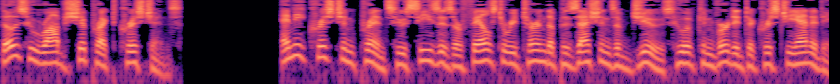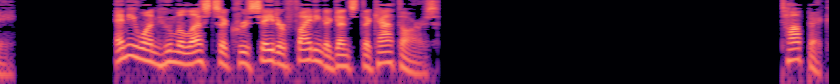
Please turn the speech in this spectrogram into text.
Those who rob shipwrecked Christians. Any Christian prince who seizes or fails to return the possessions of Jews who have converted to Christianity. Anyone who molests a crusader fighting against the Cathars. Topic:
